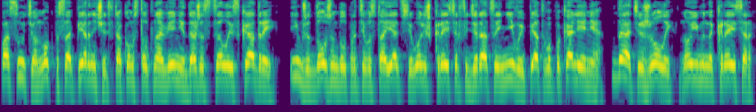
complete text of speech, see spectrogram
По сути, он мог посоперничать в таком столкновении даже с целой эскадрой. Им же должен был противостоять всего лишь крейсер Федерации Нивы пятого поколения. Да, тяжелый, но именно крейсер,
